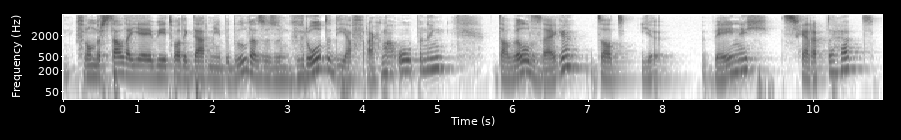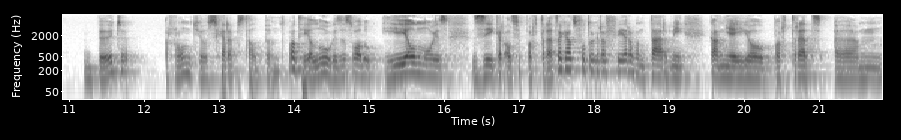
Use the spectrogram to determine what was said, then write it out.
Ik veronderstel dat jij weet wat ik daarmee bedoel. Dat is dus een grote diafragma-opening. Dat wil zeggen dat je weinig scherpte hebt buiten rond jouw scherpstelpunt. Wat heel logisch is, wat ook heel mooi is, zeker als je portretten gaat fotograferen, want daarmee kan jij jouw portret ehm,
